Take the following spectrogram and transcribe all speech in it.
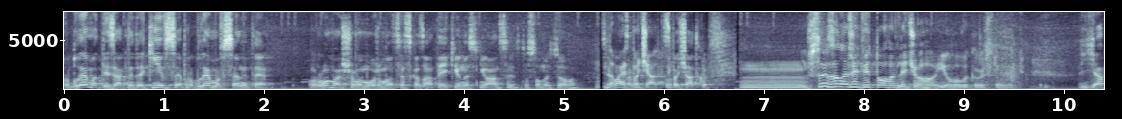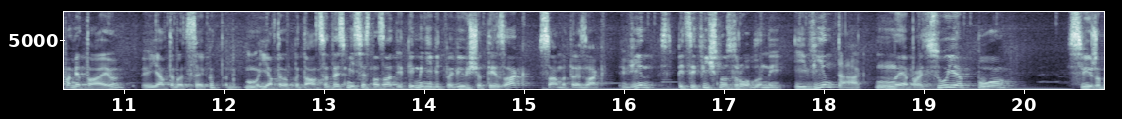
Проблема, трізак не такий, все, проблема, все не те. Рома, що ми можемо на це сказати? Які у нас нюанси стосовно цього? Давай спочатку. Спочатку. Все залежить від того, для чого його використовують. Я пам'ятаю, я в тебе це я в тебе питав це десь місяць назад, і ти мені відповів, що тризак, саме тризак, він специфічно зроблений, і він Так. не працює по свіжо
